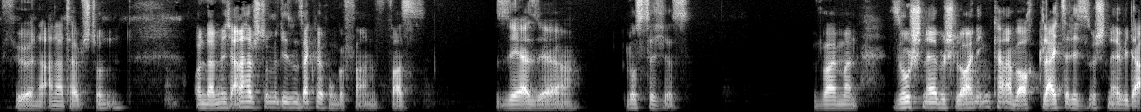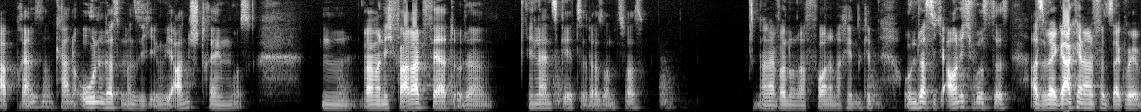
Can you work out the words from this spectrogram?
für eine anderthalb Stunden. Und dann bin ich anderthalb Stunden mit diesem Segway rumgefahren, was sehr, sehr lustig ist. Weil man so schnell beschleunigen kann, aber auch gleichzeitig so schnell wieder abbremsen kann, ohne dass man sich irgendwie anstrengen muss. Hm, weil man nicht Fahrrad fährt oder Inlineskates oder sonst was dann einfach nur nach vorne, nach hinten kippt. Und was ich auch nicht wusste, ist, also wer gar keine Ahnung von Segway,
